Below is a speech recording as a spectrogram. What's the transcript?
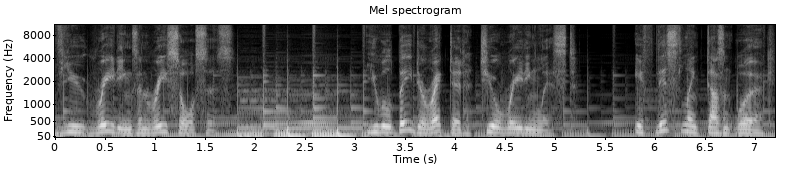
View Readings and Resources. You will be directed to your reading list. If this link doesn't work,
